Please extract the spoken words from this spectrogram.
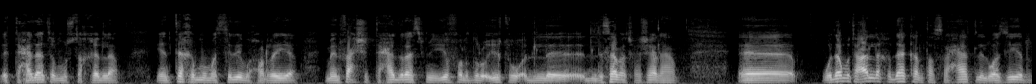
الاتحادات المستقلة، ينتخب ممثلين بحرية، ما ينفعش اتحاد رسمي يفرض رؤيته اللي اللي ثبت فشلها. آه وده متعلق ده كان تصريحات للوزير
